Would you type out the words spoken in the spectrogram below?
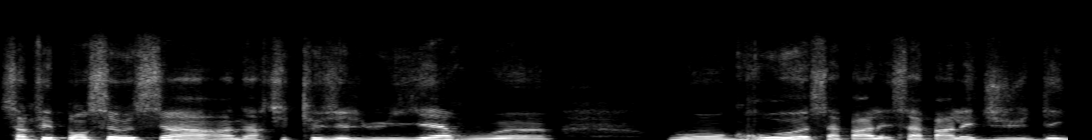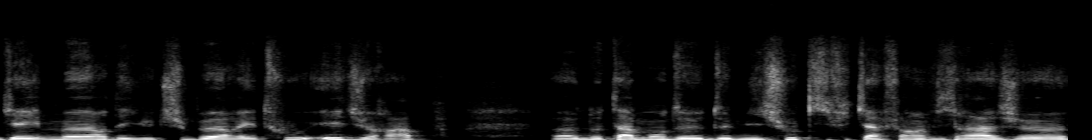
Ça me fait penser aussi à un, article que j'ai lu hier où, euh, où, en gros, ça parlait, ça parlait du, des gamers, des youtubeurs et tout, et du rap. Euh, notamment de, de Michou qui, qui, a fait un virage euh,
